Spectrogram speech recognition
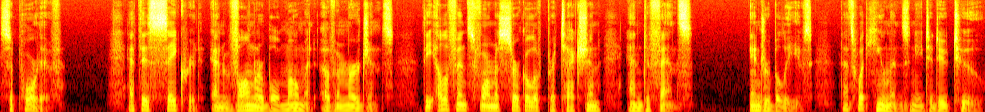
supportive. At this sacred and vulnerable moment of emergence, the elephants form a circle of protection and defense. Indra believes that's what humans need to do too.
